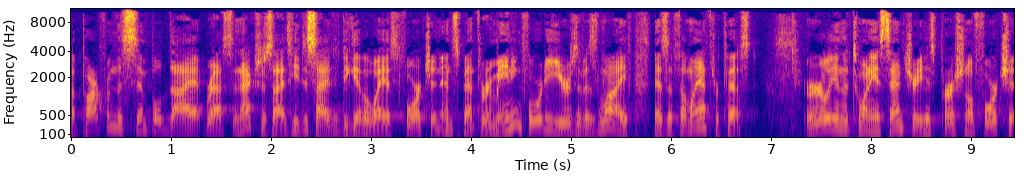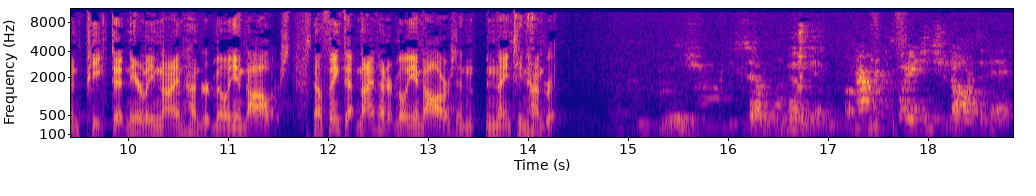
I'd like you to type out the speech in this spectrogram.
Apart from the simple diet, rest, and exercise, he decided to give away his fortune and spent the remaining 40 years of his life as a philanthropist. Early in the 20th century, his personal fortune peaked at nearly $900 million. Now think that, $900 million in, in 1900. Seven million. Average wage, two dollars a day.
